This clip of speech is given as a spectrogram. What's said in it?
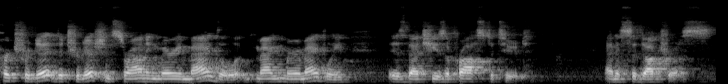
her tradi- the tradition surrounding Mary Magdalene, Mag- Mary Magdalene is that she's a prostitute. and a seductress.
